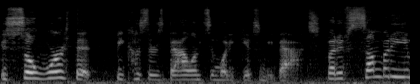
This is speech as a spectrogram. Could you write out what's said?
is so worth it because there's balance in what he gives me back. But if somebody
